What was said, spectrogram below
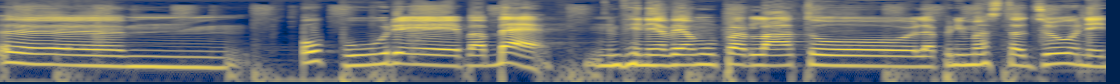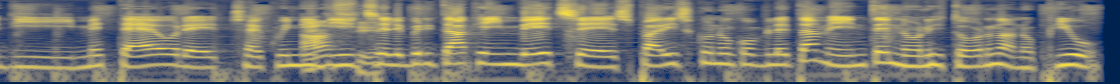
Ehm, oppure, vabbè, ve ne abbiamo parlato la prima stagione di Meteore, cioè quindi Ah, di sì. celebrità che invece spariscono completamente e non ritornano più.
